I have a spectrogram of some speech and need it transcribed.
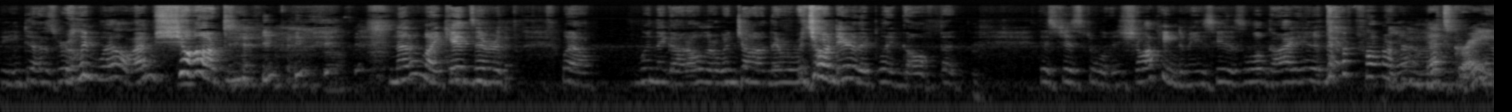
he does really well. I'm shocked. None of my kids ever, well, when they got older, when John they were with John Deere, they played golf. But it's just it was shocking to me to see this little guy hit it that far. Yeah. That's great.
